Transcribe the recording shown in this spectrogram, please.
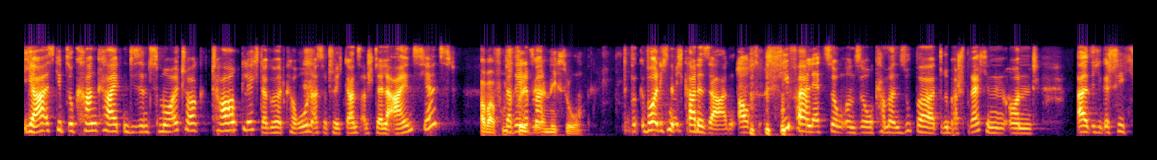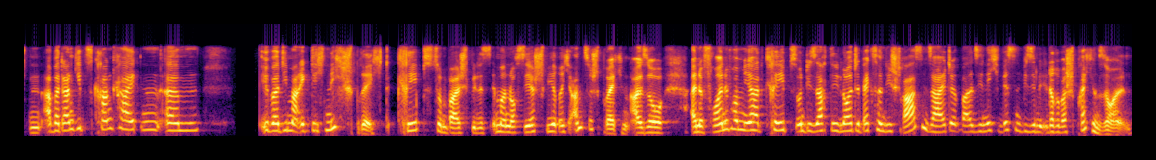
ja, es gibt so Krankheiten, die sind Smalltalk-tauglich. Da gehört Corona ist natürlich ganz an Stelle 1 jetzt. Aber Fußball ist ja nicht so wollte ich nämlich gerade sagen. Auch Skiverletzungen und so kann man super drüber sprechen und all solche Geschichten. Aber dann gibt es Krankheiten, ähm, über die man eigentlich nicht spricht. Krebs zum Beispiel ist immer noch sehr schwierig anzusprechen. Also eine Freundin von mir hat Krebs und die sagte, die Leute wechseln die Straßenseite, weil sie nicht wissen, wie sie mit ihr darüber sprechen sollen,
